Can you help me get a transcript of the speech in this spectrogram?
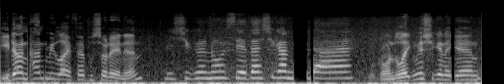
이런 한미 라이프 에피소드에는 미시간 호수에 다시 갑니다. We're going to Lake Michigan again.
